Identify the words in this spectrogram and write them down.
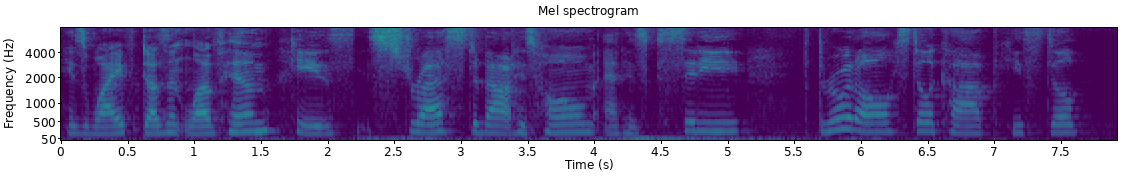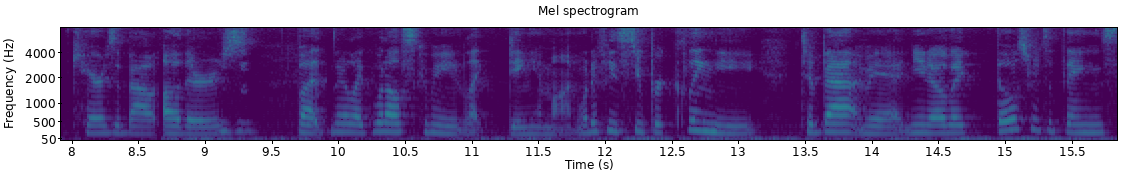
his wife doesn't love him he's stressed about his home and his city through it all he's still a cop he still cares about others Mhm. but they're like what else can we like ding him on what if he's super clingy to batman you know like those sorts of things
